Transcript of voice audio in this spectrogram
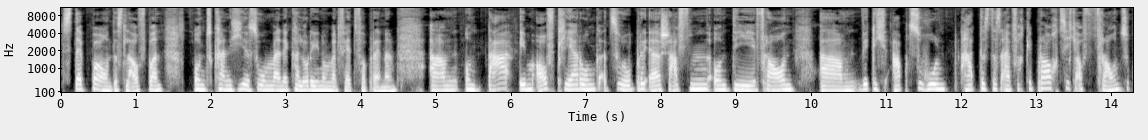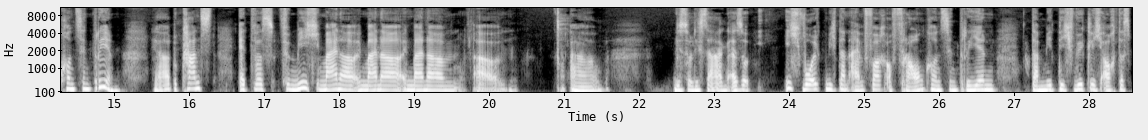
Stepper und das Laufband und kann hier so meine Kalorien und mein Fett verbrennen. Ähm, und da eben Aufklärung zu äh, schaffen und die Frauen ähm, wirklich abzuholen, hat das das einfach gebraucht, sich auf Frauen zu konzentrieren. Ja, du kannst etwas für mich in meiner in meiner in meiner äh, äh, wie soll ich sagen? Also ich wollte mich dann einfach auf Frauen konzentrieren, damit ich wirklich auch das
